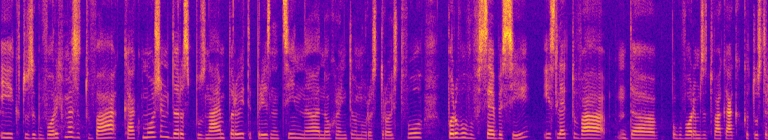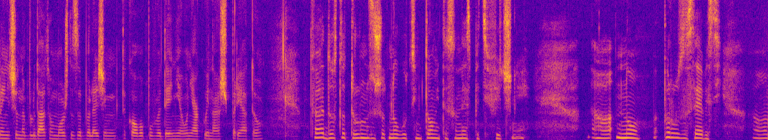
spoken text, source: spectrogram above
И като заговорихме за това как можем да разпознаем първите признаци на едно хранително разстройство, първо в себе си и след това да поговорим за това как като страничен наблюдател може да забележим такова поведение у някой наш приятел. Това е доста трудно, защото много от симптомите са неспецифични. А, но, първо за себе си. А,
